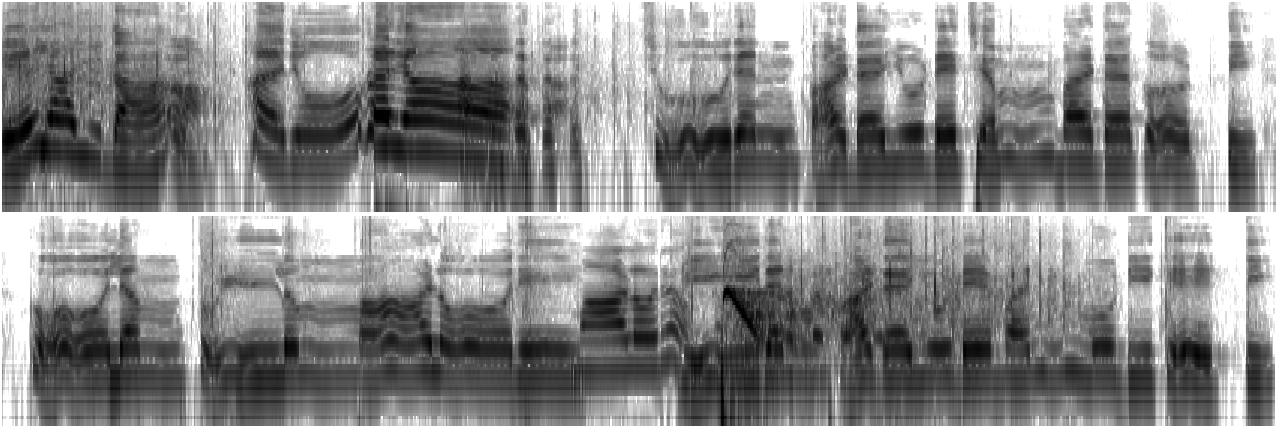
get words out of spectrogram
വേലായുധ ഹരോ ഹരാ ചൂരൻ പടയുടെ ചെമ്പട കൊട്ടി കോലം തുള്ളും മാളോരേ. മാളോരോ? വീരൻ അടയുടെ വൻമുടി കേട്ടി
